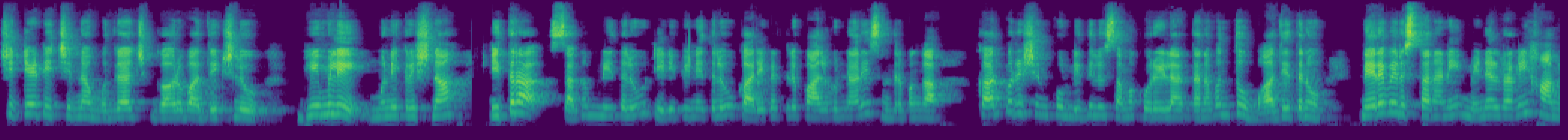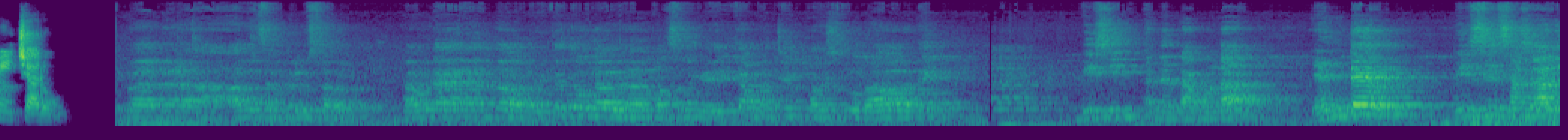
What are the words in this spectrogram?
చిట్టేటి చిన్న ముద్రాజ్ గౌరవ అధ్యక్షులు భీమిలి మునికృష్ణ ఇతర సగం నేతలు టీడీపీ నేతలు కార్యకర్తలు పాల్గొన్నారు. ఈ సందర్భంగా కార్పొరేషన్కు నిధులు సమకూరేలా తన వంతు బాధ్యతను నెరవేరుస్తానని మినల్ రవి హామీ ఇచ్చారు. ఆలోచన తెలుస్తారు. కాబట్టి ఆయన అంత వ్యక్తిత్వం కలిగిన పర్సన్కి ఇంకా మంచి పరిస్థితులు రావాలని. బీసీ అనేది కాకుండా ఎంటైర్ బీసీ సంఘాలు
